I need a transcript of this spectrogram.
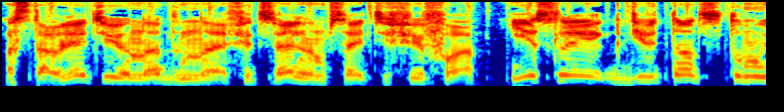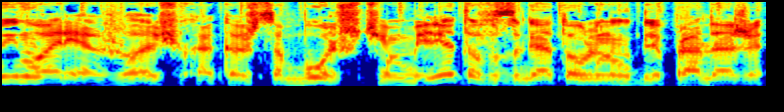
Оставлять ее надо на официальном сайте FIFA. Если к 19 января желающих окажется больше, чем билетов, заготовленных для продажи,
